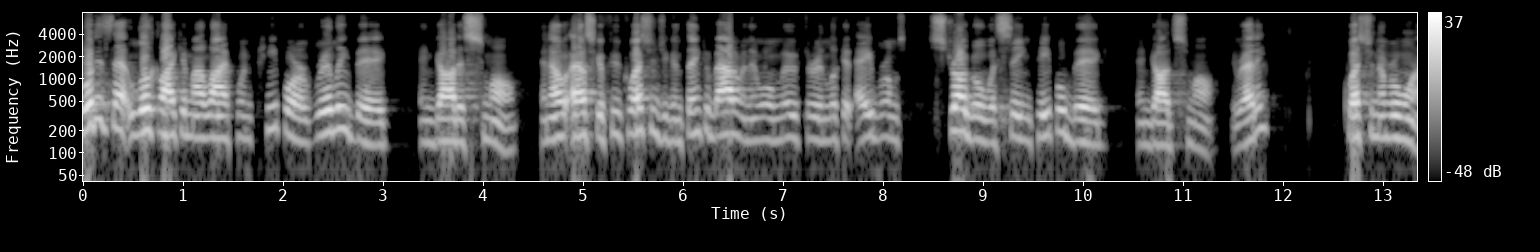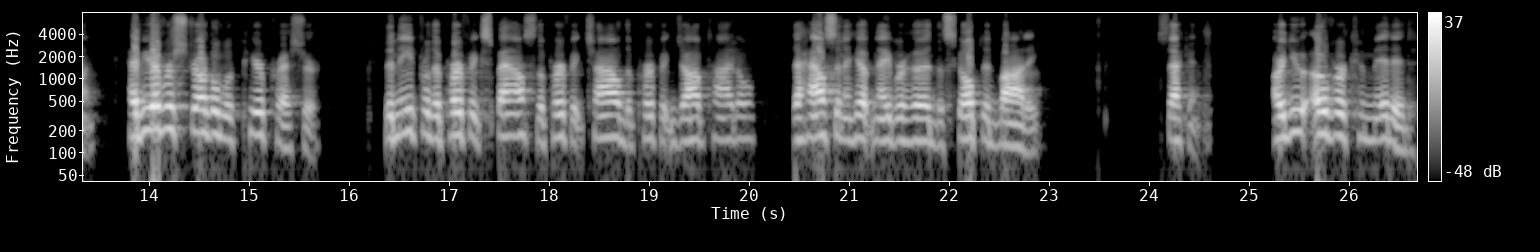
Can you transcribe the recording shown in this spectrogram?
what does that look like in my life when people are really big and God is small? And I'll ask a few questions. You can think about them, and then we'll move through and look at Abram's struggle with seeing people big and God small. You ready? Question number one Have you ever struggled with peer pressure? The need for the perfect spouse, the perfect child, the perfect job title, the house in a hip neighborhood, the sculpted body. Second, are you overcommitted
